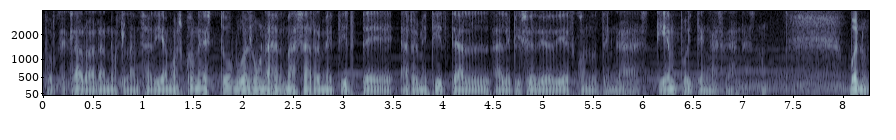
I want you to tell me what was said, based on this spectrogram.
porque claro, ahora nos lanzaríamos con esto, vuelvo una vez más a remitirte, a remitirte al, episodio 10 cuando tengas tiempo y tengas ganas. Bueno,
